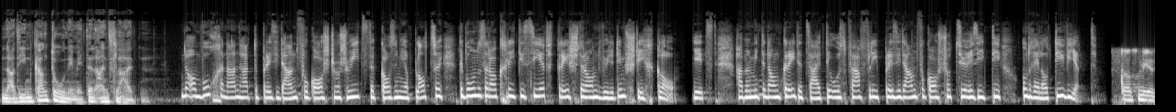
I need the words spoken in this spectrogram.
Nadine Cantoni mit den Einzelheiten. Noch am Wochenende hat der Präsident von Gastro Schweiz, der Casimir Platzer, den Bundesrat kritisiert, die Restaurants würden im Stich gelassen. Jetzt haben wir miteinander geredet, sagt der Urs Pfäffli, Präsident von Gastro Zürich City, und relativiert dass wir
